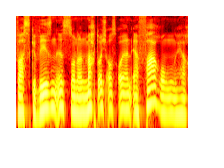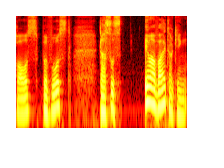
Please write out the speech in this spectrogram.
was gewesen ist, sondern macht euch aus euren Erfahrungen heraus bewusst, dass es immer weiter ging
